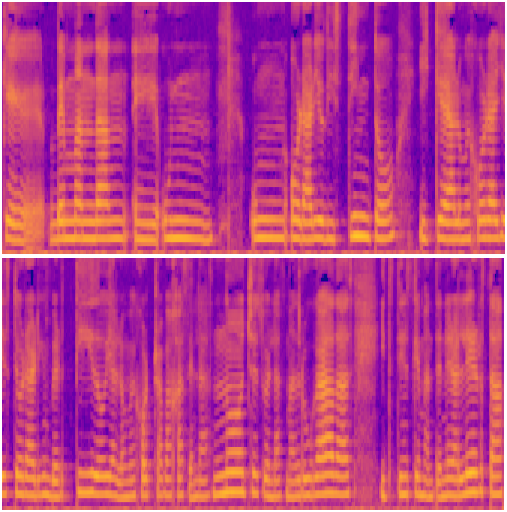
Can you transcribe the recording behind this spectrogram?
que demandan eh, un un horario distinto y que a lo mejor hay este horario invertido y a lo mejor trabajas en las noches o en las madrugadas y te tienes que mantener alerta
